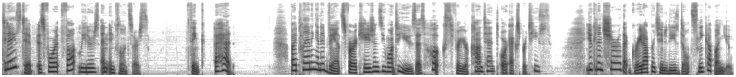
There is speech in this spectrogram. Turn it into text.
Today's tip is for thought leaders and influencers. Think ahead. By planning in advance for occasions you want to use as hooks for your content or expertise, you can ensure that great opportunities don't sneak up on you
